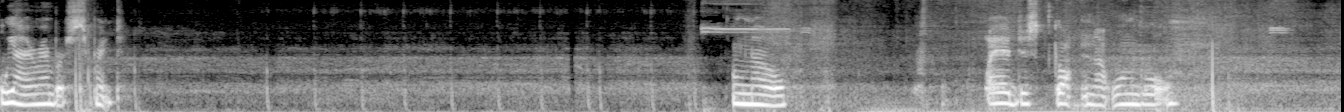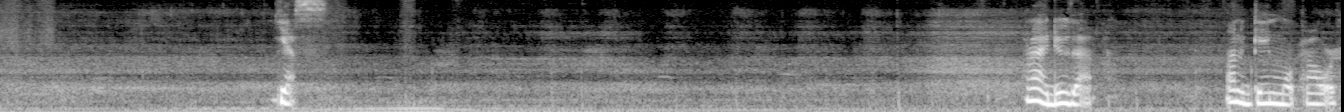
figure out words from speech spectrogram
Oh yeah, I remember sprint. I had just gotten that one goal. Yes. How did I do that? How to gain more power.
